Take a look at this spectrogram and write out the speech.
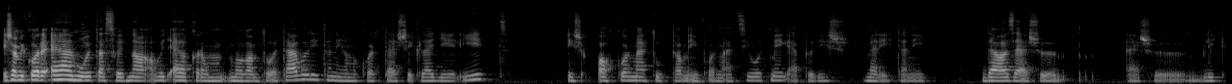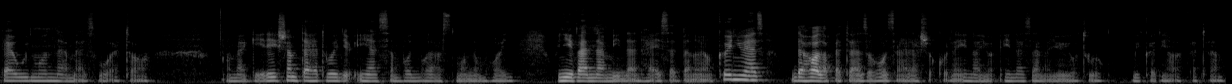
és amikor elmúlt az, hogy na, hogy el akarom magamtól távolítani, akkor tessék, legyél itt, és akkor már tudtam információt még ebből is meríteni. De az első, első blikre úgymond nem ez volt a, a megérésem, tehát hogy ilyen szempontból azt mondom, hogy, hogy nyilván nem minden helyzetben olyan könnyű ez, de ha alapvetően ez a hozzáállás, akkor én, nagyon, én ezzel nagyon jól tudok működni alapvetően.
